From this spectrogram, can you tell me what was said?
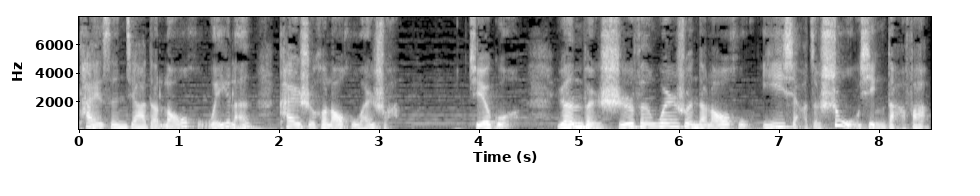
泰森家的老虎围栏，开始和老虎玩耍。结果，原本十分温顺的老虎一下子兽性大发。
